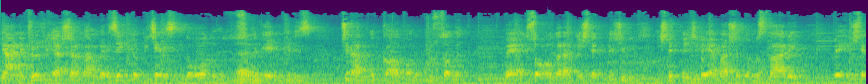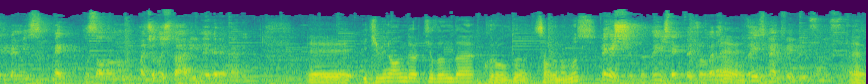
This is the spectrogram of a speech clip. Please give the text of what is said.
Yani çocuk yaşlardan beri sektör içerisinde olduğunuzu Evet. söyleyebiliriz. Çıraklık, kalfalık, ustalık ve son olarak işletmecilik. İşletmeciliğe başladığımız tarih ve işletmemiz Salon'un açılış tarihi nedir efendim? E, 2014 yılında kuruldu salonumuz. 5 yıldır da işletmeci olarak Evet. burada hizmet veriyorsunuz. Evet.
